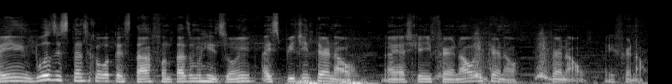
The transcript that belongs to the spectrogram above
tem duas instâncias que eu vou testar, Fantasma Risonho, a Speed Internal. Aí acho que é Infernal ou Infernal? Infernal, é Infernal.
